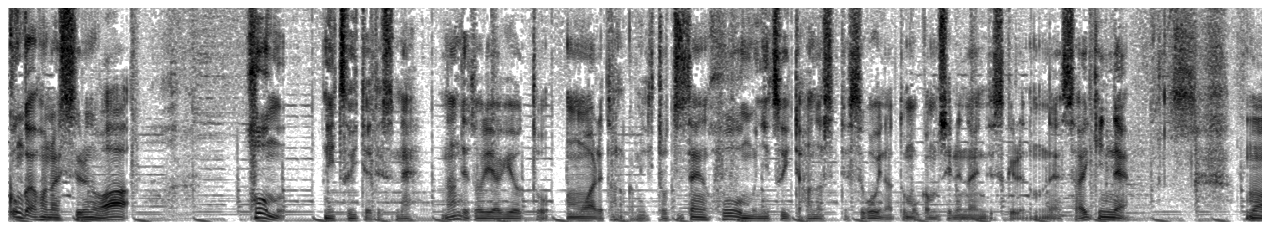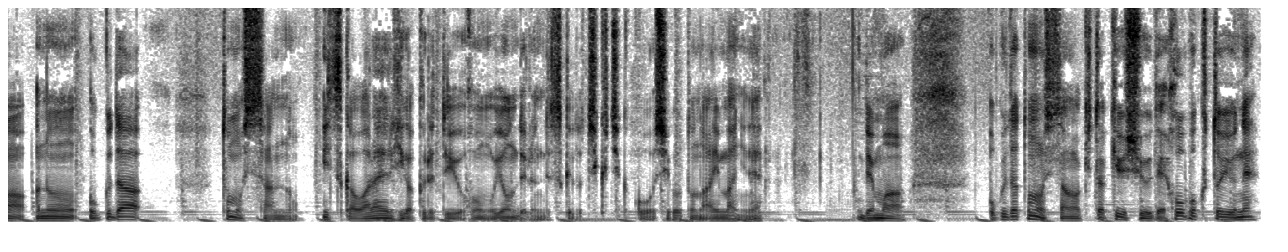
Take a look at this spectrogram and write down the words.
今回お話しするのはホームについてですね。なんで取り上げようと思われたのか。突然ホームについて話すってすごいなと思うかもしれないんですけれどもね。最近ねまああの奥田智さんの「いつか笑える日が来る」という本を読んでるんですけどチクチクこう仕事の合間にね。でまあ奥田智さんは北九州で放牧というね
